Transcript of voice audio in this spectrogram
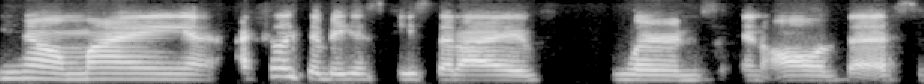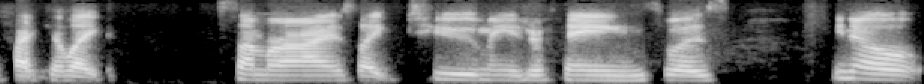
you know, my, I feel like the biggest piece that I've learned in all of this, if I could like summarize like two major things, was, you know,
